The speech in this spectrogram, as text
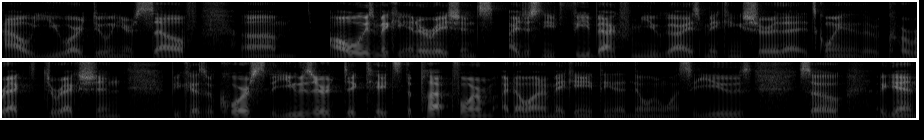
how you are doing yourself. Um, always making iterations. I just need feedback from you guys, making sure that it's going in the correct direction because, of course, the user dictates the platform. I don't want to make anything that no one wants to use. So, again,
